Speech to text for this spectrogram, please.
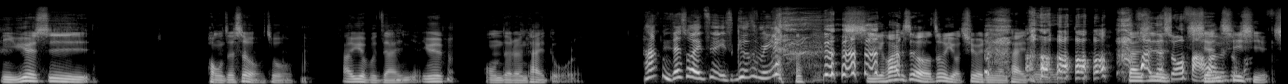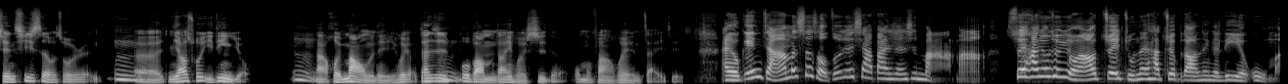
你越是捧着射手座，他越不在意你，因为捧的人太多了。啊，你再说一次，excuse me。喜欢射手座有趣的人太多了，但是嫌弃嫌嫌弃射手座的人，嗯，呃，你要说一定有。嗯，那会骂我们的也会有，但是不把我们当一回事的，嗯、我们反而会很在意这些。哎，我跟你讲，他们射手座就下半身是马嘛，所以他就是永远要追逐那个他追不到那个猎物嘛。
